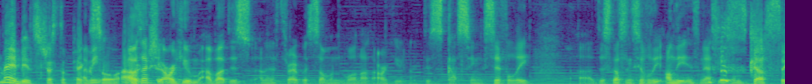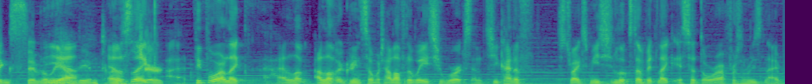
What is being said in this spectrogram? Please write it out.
Maybe it's just a pixel. I mean, I was actually arguing about this on a thread with someone. Well, not arguing, like discussing civilly, uh, discussing civilly on the internet. even. discussing civilly yeah, on the internet. and it was like Sure. uh, people are like, I love, I love her green so much. I love the way she works, and she kind of strikes me. She looks a bit like Isadora for some reason. I'm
